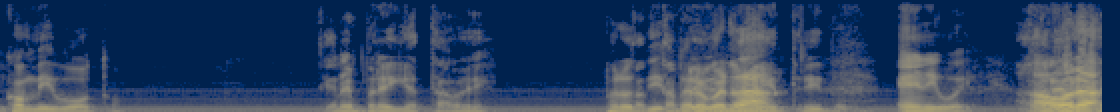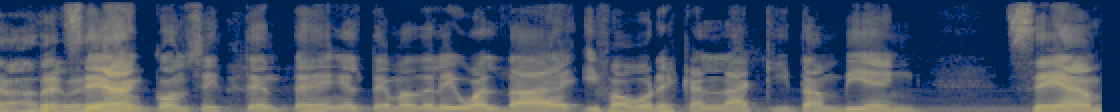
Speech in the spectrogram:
con mi voto. Tienes break esta vez. Pero, pero verdad. Anyway, ahora sean consistentes en el tema de la igualdad y favorezcanla aquí también. Sean,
